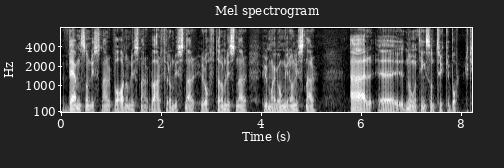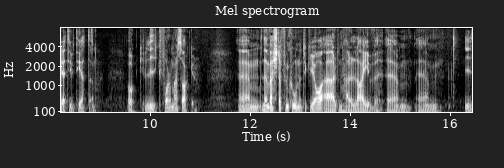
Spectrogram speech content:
vem som lyssnar, var de lyssnar, varför de lyssnar, hur ofta de lyssnar, hur många gånger de lyssnar är eh, någonting som trycker bort kreativiteten och likformar saker. Um, den värsta funktionen tycker jag är den här live um, um, i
